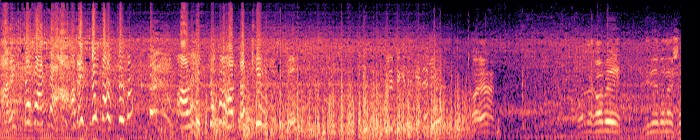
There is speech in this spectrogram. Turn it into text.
আরেকটা পাতা আরেকটা পাতা আরেকটা পাতা কি হ্যাঁ। হবে। দিনের বেলা এসে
